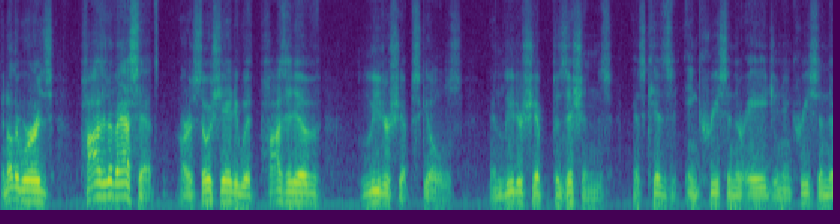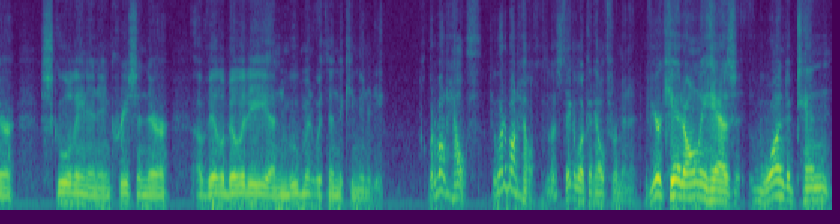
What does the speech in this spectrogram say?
In other words, positive assets are associated with positive leadership skills and leadership positions as kids increase in their age and increase in their schooling and increase in their availability and movement within the community. What about health? What about health? Let's take a look at health for a minute. If your kid only has one to ten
